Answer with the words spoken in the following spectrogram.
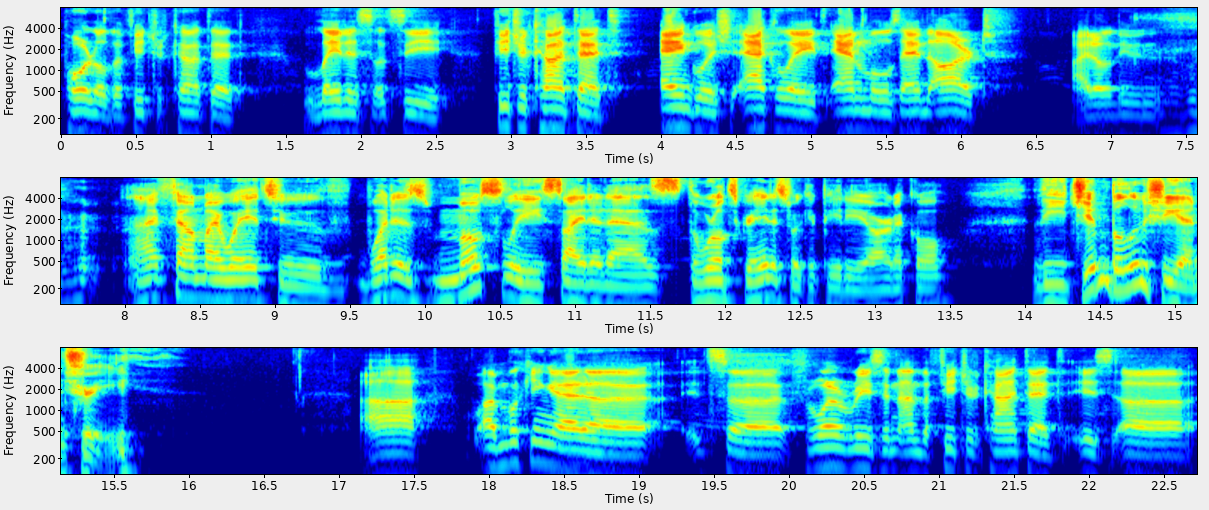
portal? The featured content, latest. Let's see, featured content: anguish, accolades, animals, and art. I don't even. I found my way to what is mostly cited as the world's greatest Wikipedia article, the Jim Belushi entry. Uh, I'm looking at uh, it's uh, for whatever reason on the featured content is uh,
